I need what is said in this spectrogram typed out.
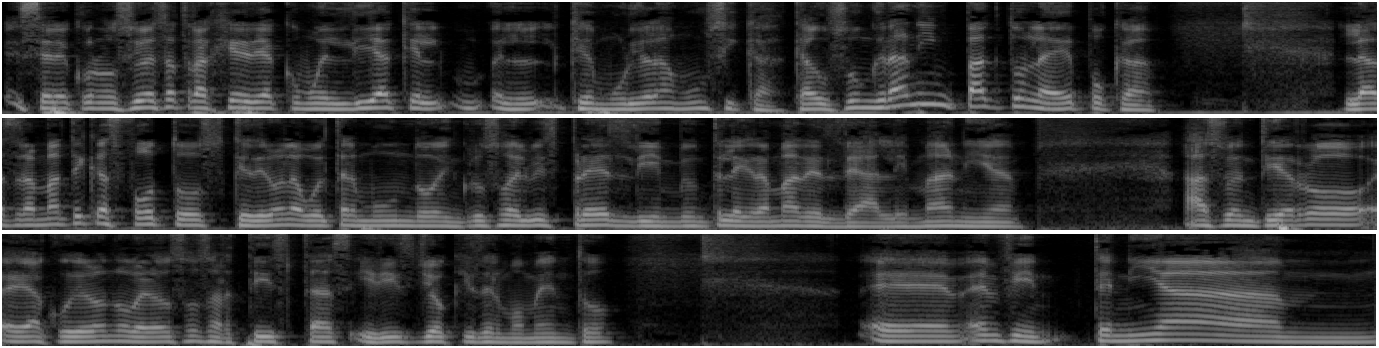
se le conoció a esta tragedia como el día que, el- que murió la música. Causó un gran impacto en la época. Las dramáticas fotos que dieron la vuelta al mundo, incluso Elvis Presley envió un telegrama desde Alemania. A su entierro eh, acudieron numerosos artistas y disc jockeys del momento. Eh, en fin, tenía. mm,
